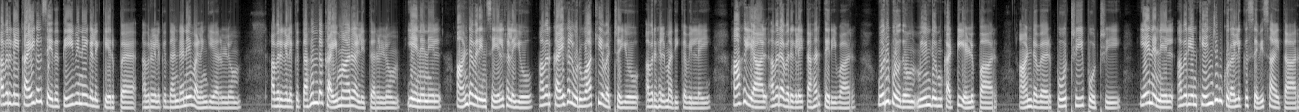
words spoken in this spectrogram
அவர்கள் கைகள் செய்த தீவினைகளுக்கேற்ப அவர்களுக்கு தண்டனை வழங்கி அருளும். அவர்களுக்கு தகுந்த கைமாறு அளித்தருளும். ஏனெனில் ஆண்டவரின் செயல்களையோ அவர் கைகள் உருவாக்கியவற்றையோ அவர்கள் மதிக்கவில்லை. ஆகையால் அவர் அவர்களை தகர்த்தெறிவார். ஒருபோதும் மீண்டும் கட்டி எழுப்பார். ஆண்டவர் போற்றி போற்றி ஏனெனில் அவர் என் கெஞ்சும் குரலுக்கு செவிசாய்த்தார்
